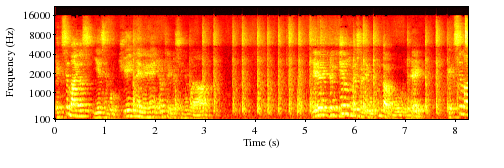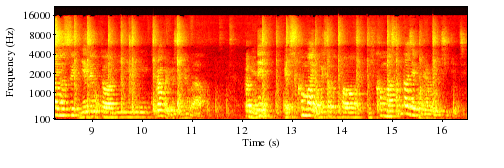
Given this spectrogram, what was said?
x 마이너스 2의 제곱 뒤에 있는 애는 이렇게 읽을 수 있는 거야 얘를 이대로, 이대로 두면 절대 못 푼다고 얘를 x 마이너스 2의 제곱 더하기 9라고 읽을 수 있는 거야 그럼 얘는 x, 0에서부터 2,3까지의 거리라고 읽을 수 있겠지.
